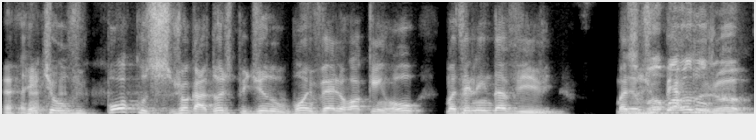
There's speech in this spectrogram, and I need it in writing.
A gente ouve poucos jogadores pedindo o bom e velho rock and roll, mas ele ainda vive. Mas levou o Gilberto a bola do jogo.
